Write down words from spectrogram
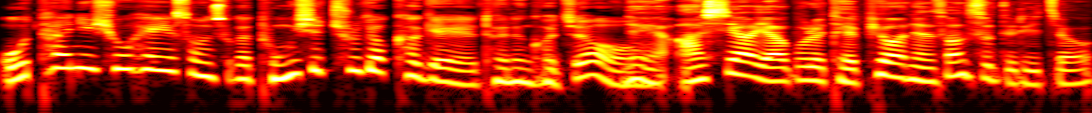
오타니 쇼헤이 선수가 동시 출격하게 되는 거죠. 네, 아시아 야구를 대표하는 선수들이죠.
